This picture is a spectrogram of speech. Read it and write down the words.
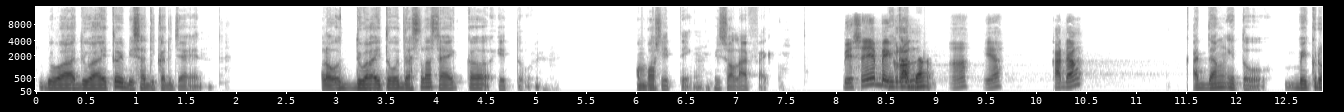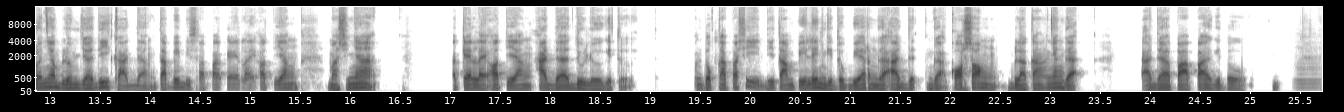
dua-dua itu bisa dikerjain. Kalau dua itu udah selesai ke itu compositing visual effect. Biasanya background, kadang Hah? ya. Kadang? Kadang itu backgroundnya belum jadi kadang tapi bisa pakai layout yang maksudnya pakai layout yang ada dulu gitu. Untuk apa sih ditampilin gitu biar nggak ada nggak kosong belakangnya nggak ada apa-apa gitu. Hmm,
